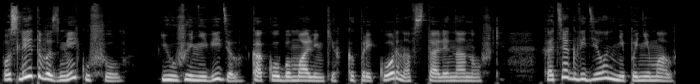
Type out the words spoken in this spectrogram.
После этого Змейк ушел, и уже не видел, как оба маленьких каприкорна встали на ножки, хотя Гвидион не понимал,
